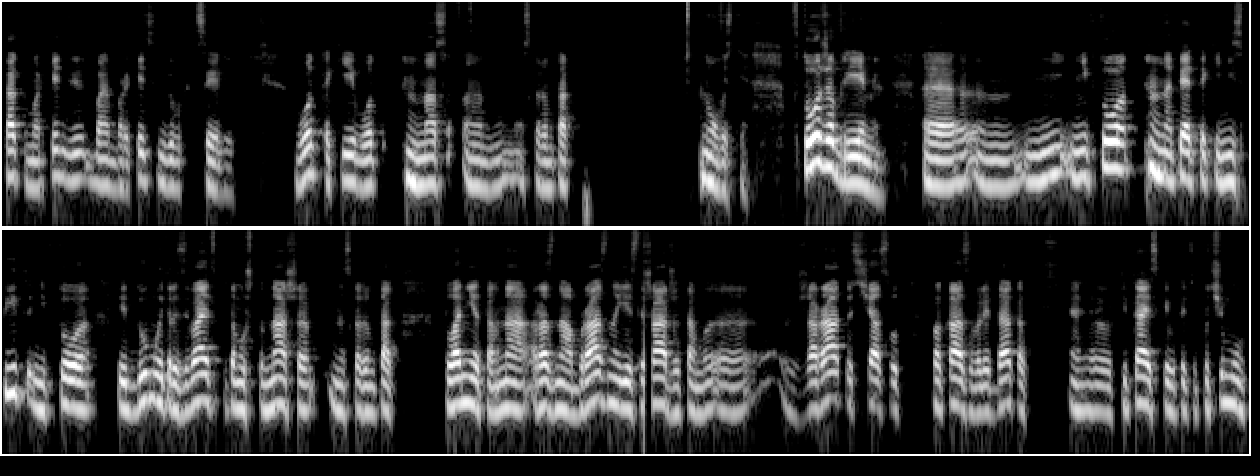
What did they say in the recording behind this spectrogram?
так и маркетинговых целей. Вот такие вот у нас, эм, скажем так, новости. В то же время э, эм, никто, опять-таки, не спит, никто и думает, развивается, потому что наша, скажем так, планета, она разнообразна. Если шаржи там э, жара, то сейчас вот показывали, да, как э, китайские вот эти, почему,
